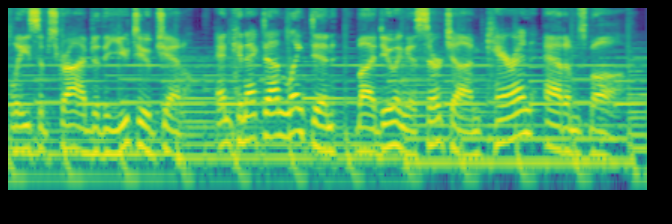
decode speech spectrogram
Please subscribe to the YouTube channel and connect on LinkedIn by doing a search on Karen Adamsbaum.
